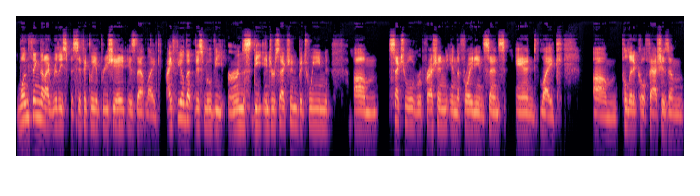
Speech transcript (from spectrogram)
one thing that I really specifically appreciate is that like I feel that this movie earns the intersection between um, sexual repression in the Freudian sense and like um, political fascism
